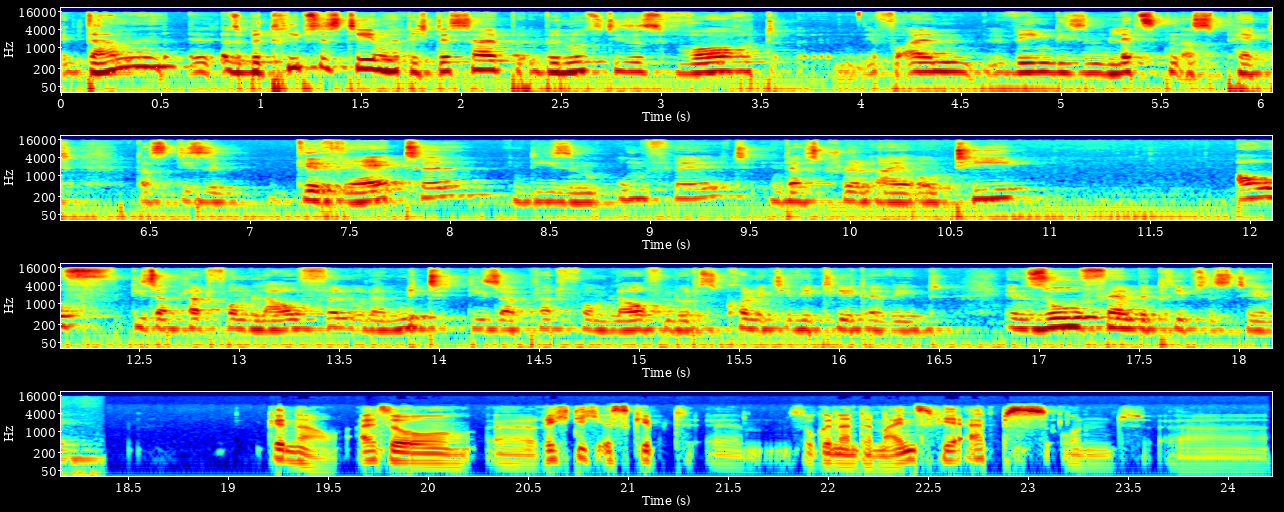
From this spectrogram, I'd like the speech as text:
dann, also Betriebssystem hatte ich deshalb benutzt, dieses Wort, vor allem wegen diesem letzten Aspekt, dass diese Geräte in diesem Umfeld, Industrial IoT, auf dieser Plattform laufen oder mit dieser Plattform laufen. Du hattest Konnektivität erwähnt. Insofern Betriebssystem. Genau, also äh, richtig, es gibt äh, sogenannte Mainsphere Apps und äh,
